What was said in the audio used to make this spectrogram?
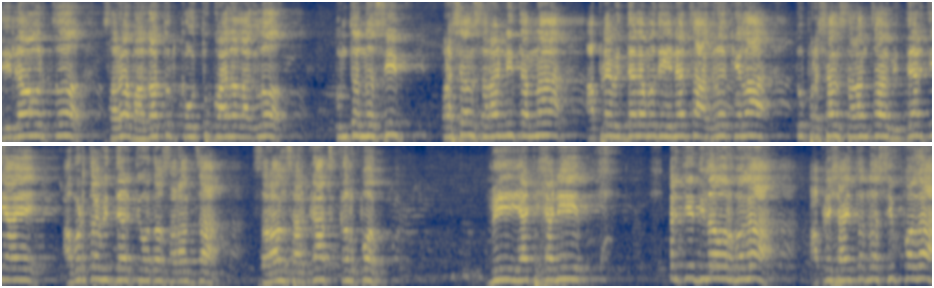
दिलावरचं सर्व भागातून कौतुक व्हायला लागलं. तुमचं नसीब प्रशांत सरांनी त्यांना आपल्या विद्यालयामध्ये येण्याचा आग्रह केला. तो प्रशांत सरांचा विद्यार्थी आहे. आवडता विद्यार्थी होता सरांचा. सरांसारखाच कल्पक. मी या ठिकाणी विद्यार्थी दिलावर बघा. आपल्या शाळेचं नसीब बघा.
